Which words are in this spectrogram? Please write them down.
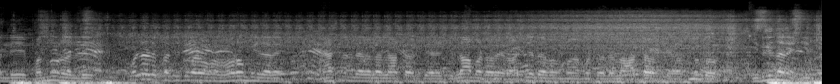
ಅಲ್ಲಿ ಬನ್ನೂರಲ್ಲಿ ಒಳ್ಳೊಳ್ಳೆ ಪ್ರತಿಭೆಗಳು ಹೊರಹೊಮ್ಮಿದ್ದಾರೆ. ನ್ಯಾಷನಲ್ ಲೆವೆಲಲ್ಲಿ ಆಟ ಆಡ್ತಿದ್ದಾರೆ, ಜಿಲ್ಲಾ ಮಟ್ಟದಲ್ಲಿ ರಾಜ್ಯ ಲೆವೆಲ್ ಮಟ್ಟದಲ್ಲೆಲ್ಲ ಆಟ ಆಡ್ತಿದ್ದಾರೆ ಅನ್ನೋದು ಇದರಿಂದನೇ ಇಂಥ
